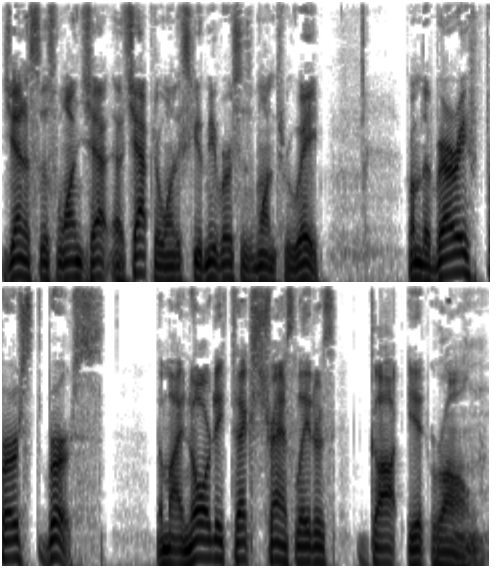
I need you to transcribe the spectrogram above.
Genesis 1, uh, chapter 1, excuse me, verses 1 through 8. From the very first verse, the minority text translators got it wrong.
